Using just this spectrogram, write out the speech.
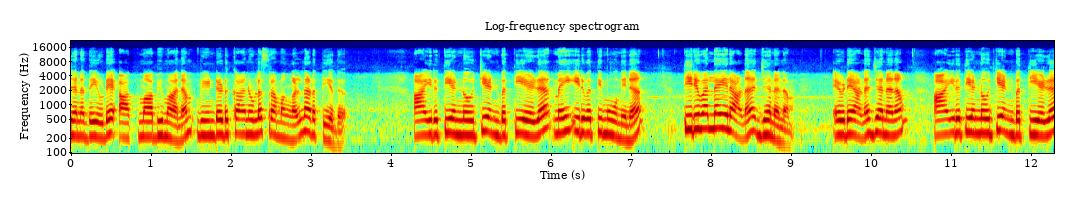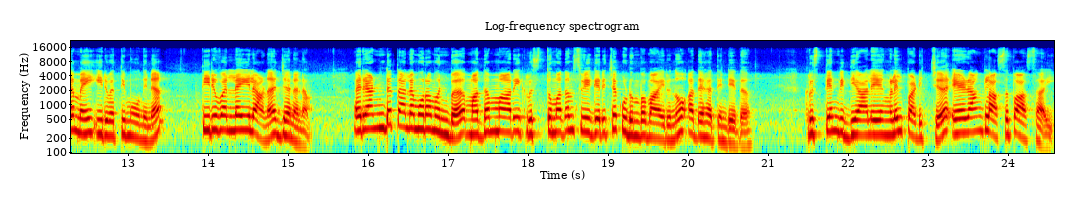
ജനതയുടെ ആത്മാഭിമാനം വീണ്ടെടുക്കാനുള്ള ശ്രമങ്ങൾ നടത്തിയത്. ആയിരത്തി എണ്ണൂറ്റി എൺപത്തിയേഴ് മെയ് ഇരുപത്തിമൂന്നിന് തിരുവല്ലയിലാണ് ജനനം. എവിടെയാണ് ജനനം? ആയിരത്തി എണ്ണൂറ്റി എൺപത്തിയേഴ് മെയ് ഇരുപത്തി മൂന്നിന് തിരുവല്ലയിലാണ് ജനനം. രണ്ട് തലമുറ മുൻപ് മതം മാറി ക്രിസ്തുമതം സ്വീകരിച്ച കുടുംബമായിരുന്നു അദ്ദേഹത്തിന്റെത്. ക്രിസ്ത്യൻ വിദ്യാലയങ്ങളിൽ പഠിച്ച് ഏഴാം ക്ലാസ് പാസ്സായി.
